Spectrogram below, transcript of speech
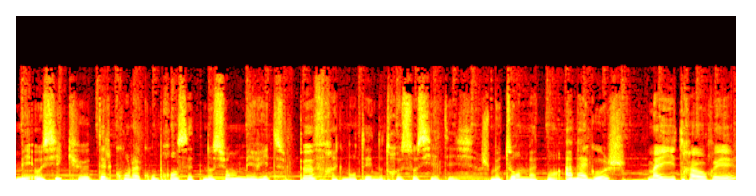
mais aussi que, telle qu'on la comprend, cette notion de mérite peut fragmenter notre société. Je me tourne maintenant à ma gauche. Maï Traoré,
